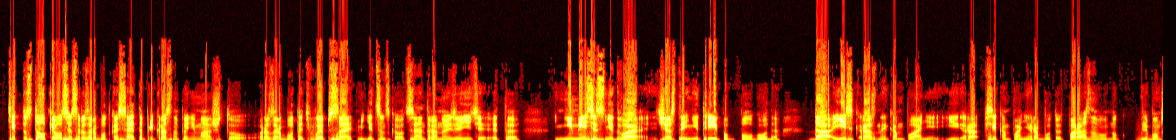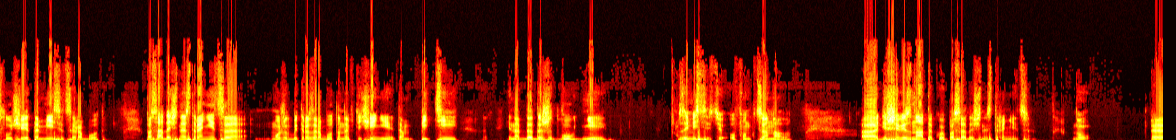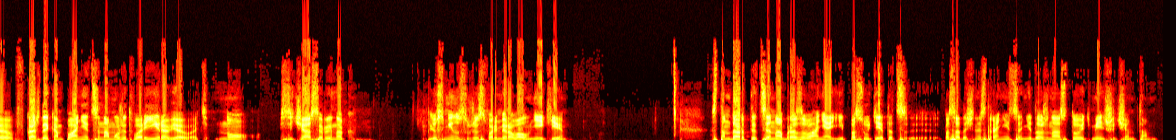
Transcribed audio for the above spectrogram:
Те, кто сталкивался с разработкой сайта, прекрасно понимают, что разработать веб-сайт медицинского центра, ну, извините, это не месяц, не два, часто и не три, и полгода. Да, есть разные компании, и все компании работают по-разному, но в любом случае это месяцы работы. Посадочная страница может быть разработана в течение там, пяти, иногда даже двух дней, в зависимости от функционала. А дешевизна такой посадочной страницы. Ну, Э, в каждой компании цена может варьировать, но сейчас рынок плюс-минус уже сформировал некие стандарты ценообразования, и по сути эта посадочная страница не должна стоить меньше, чем там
